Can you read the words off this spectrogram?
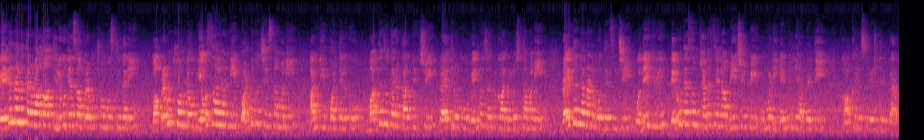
రెండు తర్వాత తెలుగుదేశం ప్రభుత్వం వస్తుందని మా ప్రభుత్వంలో వ్యవసాయాన్ని పండుగ చేస్తామని అన్ని పంటలకు మద్దతు ధర కల్పించి రైతులకు వెన్నుజన్నుగా నిలుస్తామని రైతన్నలను ఉద్దేశించి ఉదయగిరి తెలుగుదేశం జనసేన బీజేపీ ఉమ్మడి ఎమ్మెల్యే అభ్యర్థి కాకర్ల సురేష్ తెలిపారు.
